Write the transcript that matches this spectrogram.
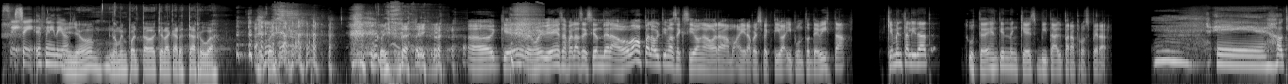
Sí. sí, definitivo. Y yo no me importaba que la cara esté arrugada. ok, pues muy bien. Esa fue la sección de la O. Vamos para la última sección. Ahora vamos a ir a perspectiva y puntos de vista. ¿Qué mentalidad ustedes entienden que es vital para prosperar? Mm, eh, ok.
